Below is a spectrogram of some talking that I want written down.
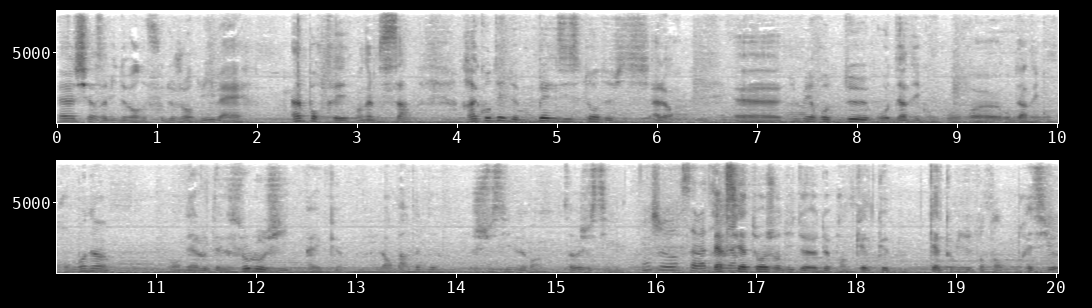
Euh, chers amis de Bande Food, aujourd'hui, ben, un portrait, on aime ça. Raconter de belles histoires de vie. Alors, euh, numéro 2 au dernier concours, euh, au dernier concours Mona. On est à l'hôtel Zoologie avec leur bartender, Justine Lebrun. Ça va, Justine? Bonjour, ça va très Merci bien. à toi aujourd'hui de, de prendre quelques, quelques minutes de ton temps précieux.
